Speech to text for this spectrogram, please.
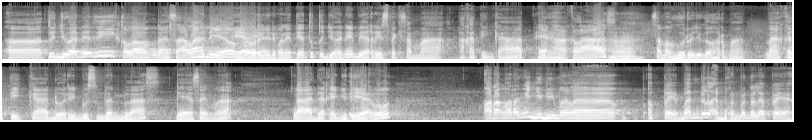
eh, tujuannya sih kalau nggak salah nih ya waktu Iya, orang iya. jadi panitia tuh tujuannya biar respect sama kakak tingkat, eh kakak kelas, Heeh. sama guru juga hormat. Nah ketika 2019 di SMA nggak ada kayak gitu Iya. gitu, orang-orangnya jadi malah apa ya bandel, eh, bukan bandel apa ya?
